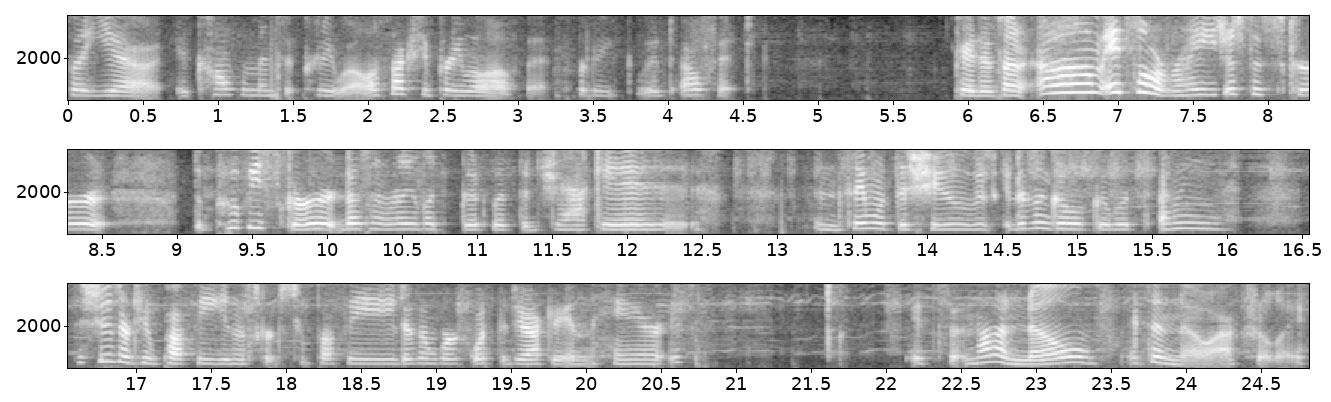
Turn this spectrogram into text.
But yeah, it complements it pretty well. It's actually pretty well outfit. Pretty good outfit. Okay, this one. Um, it's alright. Just the skirt. The poofy skirt doesn't really look good with the jacket. And same with the shoes. It doesn't go good with. I mean, the shoes are too puffy and the skirt's too puffy. It doesn't work with the jacket and the hair. It's. It's not a no. It's a no, actually.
